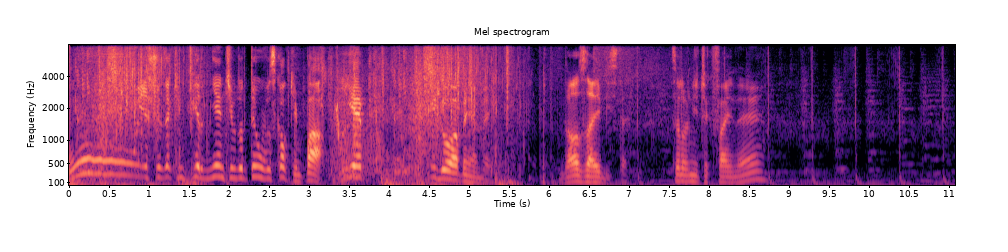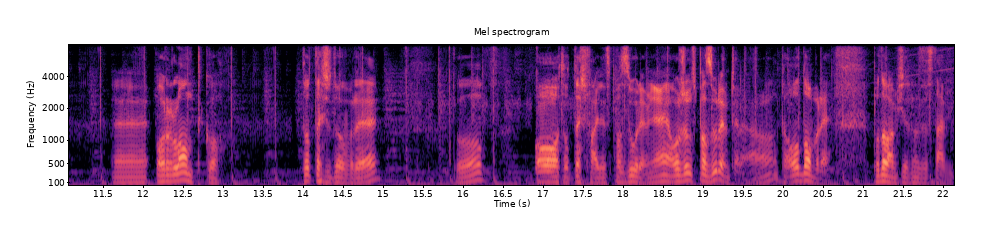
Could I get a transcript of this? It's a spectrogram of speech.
Uuu, jeszcze z jakim pierdnięciem do tyłu wyskokiem. Pa. Jep. I go łapniemy. Do zajebiste. Celowniczek fajny. E, orlątko. To też dobre. Op. O, to też fajne z pazurem, nie? Orzeł z pazurem teraz. no, To dobre. Podoba mi się ten zestawik.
